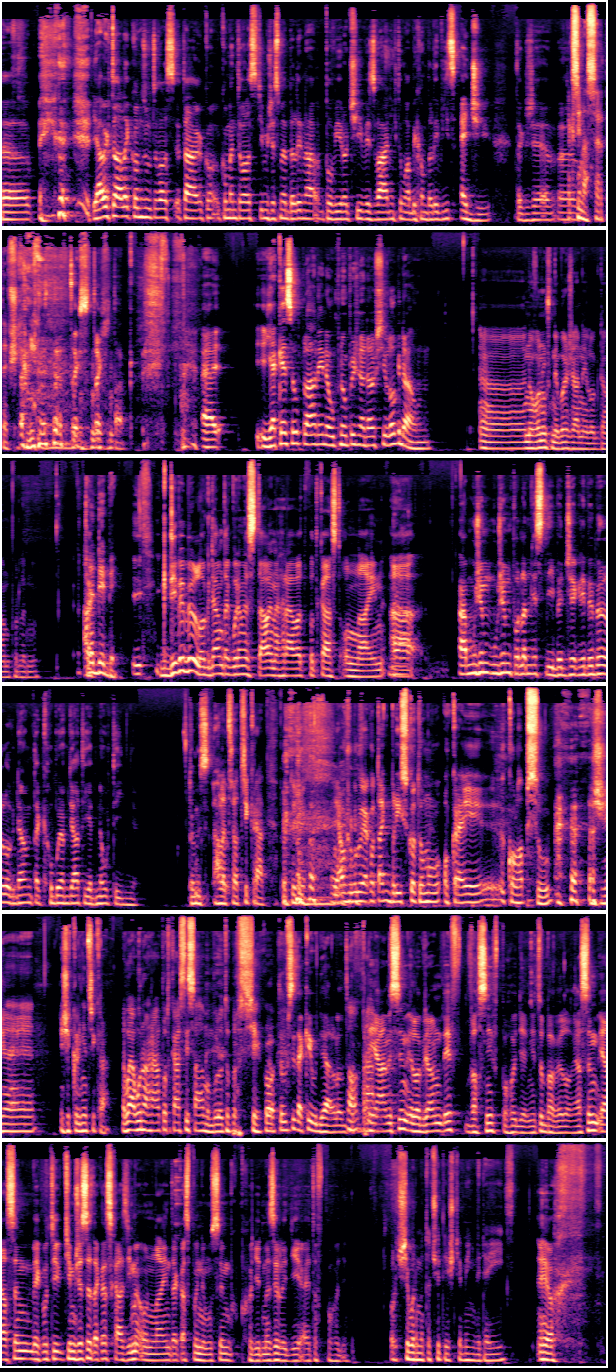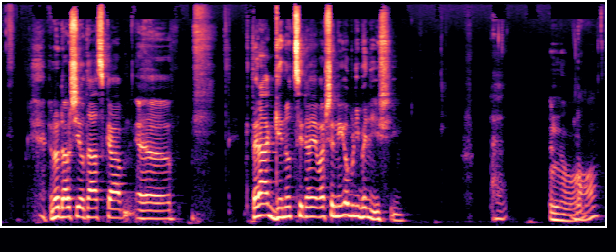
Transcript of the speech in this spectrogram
Eh, Já bych to ale konzultoval, ta, ko- komentoval s tím, že jsme byli na povýročí vyzvání k tomu, abychom byli víc edgy. Takže, eh, Tak si naserte všichni. tak, tak, tak. Eh, Jaké jsou plány na Upnoupiš na další lockdown? Uh, no on už nebude žádný lockdown, podle mě. ale kdyby. Kdyby byl lockdown, tak budeme stále nahrávat podcast online a A, a můžeme můžem podle mě slíbit, že kdyby byl lockdown, tak ho budeme dělat jednou týdně. To myslím, Ale třeba třikrát, protože já už budu jako tak blízko tomu okraji kolapsu, že, že klidně třikrát. Nebo já budu nahrát podcasty sám a budu to prostě jako... to už si taky udělal. No. No, právě. já myslím, i lockdown je v- vlastně v pohodě. Mě to bavilo. Já jsem, já jsem jako tí- tím, že se takhle scházíme online, tak aspoň nemusím chodit mezi lidi a je to v pohodě. Určitě budeme točit ještě méně videí. Jo. No další otázka. eh, Která genocida je vaše nejoblíbenější? No. No,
